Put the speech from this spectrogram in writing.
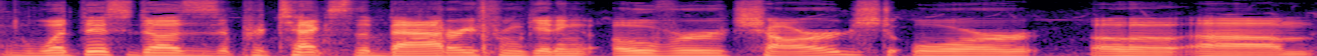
what this does is it protects the battery from getting overcharged or uh, um,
